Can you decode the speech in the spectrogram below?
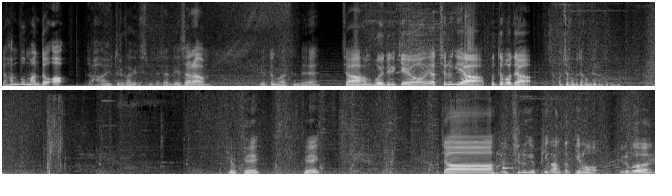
자, 한 분만 더, 어! 아, 들어가게 됐습니다. 자, 네 사람 였던 것 같은데. 자, 한번 보여드릴게요. 야, 치르기야, 붙어보자. 어, 잠깐만, 잠깐만, 잠깐만, 잠깐만. 오케이, 오케이. 오케이. 자, 치르기 피가 안 깎이노. 여러분,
